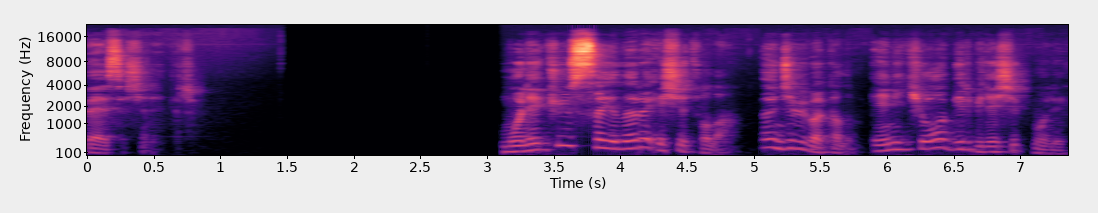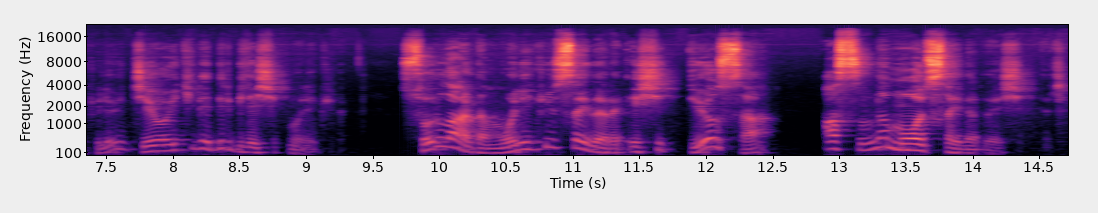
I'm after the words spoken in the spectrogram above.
B seçeneğidir. Molekül sayıları eşit olan. Önce bir bakalım. N2O bir bileşik molekülü, CO2 de bir bileşik molekülü. Sorularda molekül sayıları eşit diyorsa aslında mol sayıları da eşittir.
